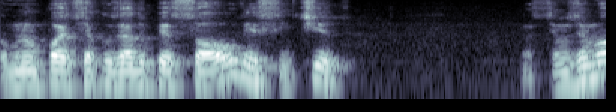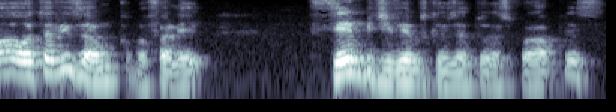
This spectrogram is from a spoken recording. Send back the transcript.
Como não pode ser acusado o PSOL nesse sentido. Nós temos uma outra visão, como eu falei. Sempre tivemos candidaturas próprias,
